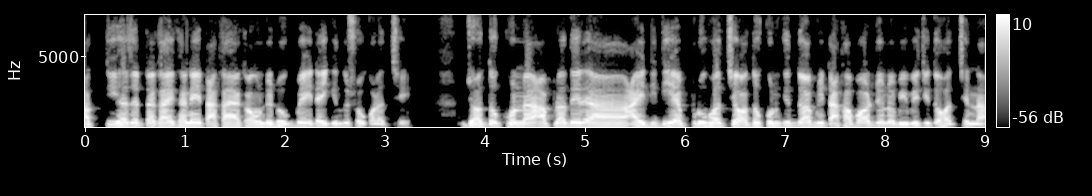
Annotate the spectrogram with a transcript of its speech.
৩৮,০০০ টাকা এখানে টাকা অ্যাকাউন্টে ঢুকবে এটাই কিন্তু শো করাচ্ছে। যতক্ষণ না আপনাদের আইডিটি অ্যাপ্রুভ হচ্ছে অতক্ষণ কিন্তু আপনি টাকা পাওয়ার জন্য বিবেচিত হচ্ছেন না।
